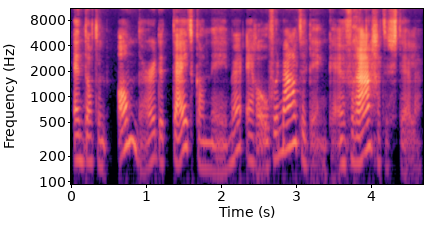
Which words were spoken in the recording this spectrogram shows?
en dat een ander de tijd kan nemen erover na te denken en vragen te stellen.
